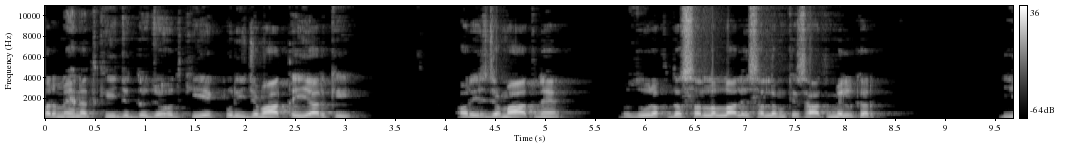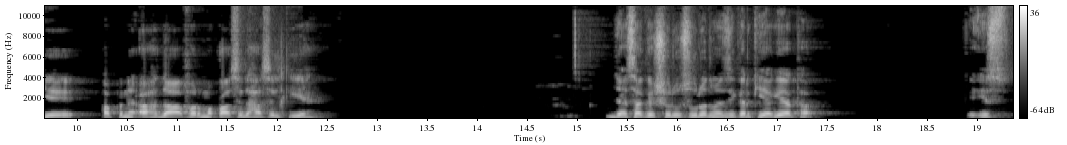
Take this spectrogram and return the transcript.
پر محنت کی، جد وجہد کی، ایک پوری جماعت تیار کی۔ اور اس جماعت نے حضور اقدس صلی اللہ علیہ وسلم کے ساتھ مل کر یہ اپنے اہداف اور مقاصد حاصل کیے ہیں۔ جیسا کہ شروع صورت میں ذکر کیا گیا تھا کہ اس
